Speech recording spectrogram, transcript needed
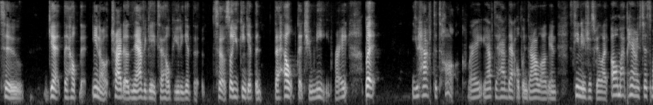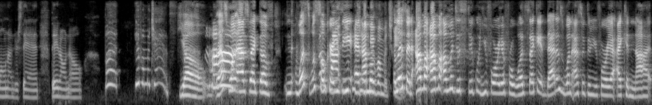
to get the help that you know try to navigate to help you to get the so so you can get the the help that you need right? But you have to talk right? You have to have that open dialogue and teenagers feel like oh my parents just won't understand. They don't know. But give them a chance. Yo, that's one aspect of what's what's so crazy. And I'm give them a chance. Listen, I'm a, I'm a, I'm gonna just stick with Euphoria for one second. That is one aspect of Euphoria I cannot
